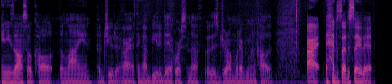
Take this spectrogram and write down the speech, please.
and he's also called the Lion of Judah. All right, I think I beat a dead horse enough, or this drum, whatever you want to call it. All right, I decided to say that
